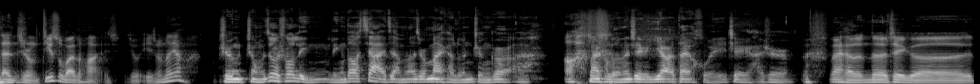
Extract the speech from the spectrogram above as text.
但这种低速弯的话，也就也就那样。整整个就是说领领到下一届嘛，那就是迈凯伦整个哎呀啊，迈凯伦的这个一二带回，这个还是 迈凯伦的这个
